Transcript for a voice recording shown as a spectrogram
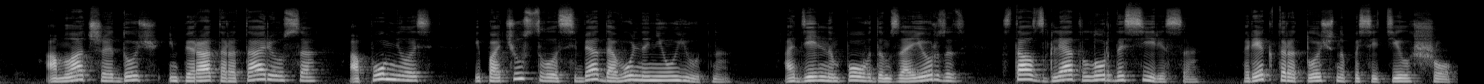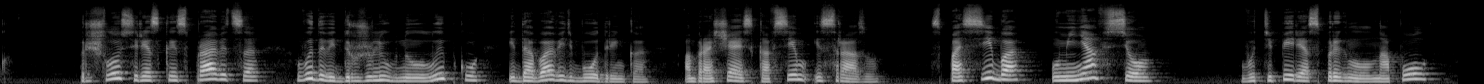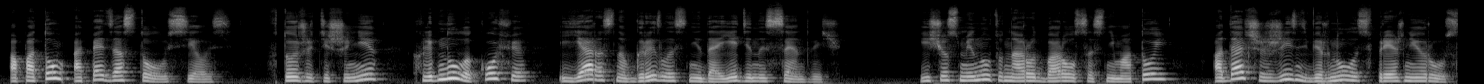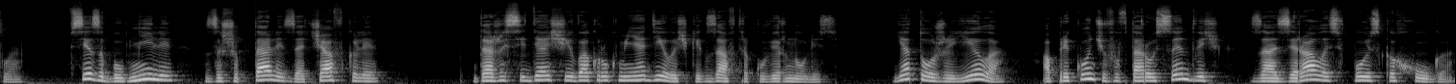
а младшая дочь императора Тариуса опомнилась и почувствовала себя довольно неуютно. Отдельным поводом заерзать стал взгляд лорда Сириса. Ректора точно посетил шок. Пришлось резко исправиться, выдавить дружелюбную улыбку и добавить бодренько, обращаясь ко всем и сразу. «Спасибо, у меня все». Вот теперь я спрыгнула на пол, а потом опять за стол уселась. В той же тишине хлебнула кофе и яростно вгрызлась недоеденный сэндвич. Еще с минуту народ боролся с немотой, а дальше жизнь вернулась в прежнее русло. Все забубнили, зашептались, зачавкали. Даже сидящие вокруг меня девочки к завтраку вернулись. Я тоже ела, а прикончив и второй сэндвич, заозиралась в поисках Хуга.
